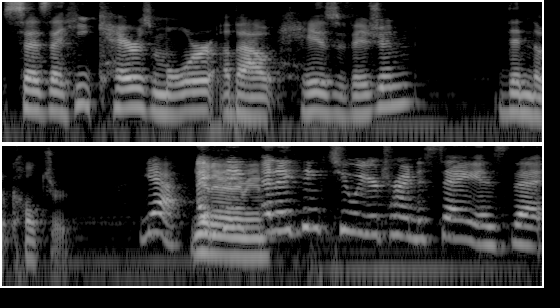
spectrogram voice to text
says that he cares more about his vision than the culture. Yeah, You I know what I mean? and I think too what you're trying to say is that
